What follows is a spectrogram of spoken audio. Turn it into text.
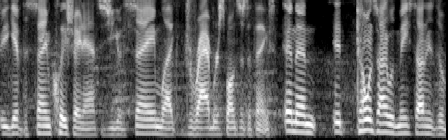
You give the same cliched answers, you give the same like drab responses to things. And then it coincided with me starting to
